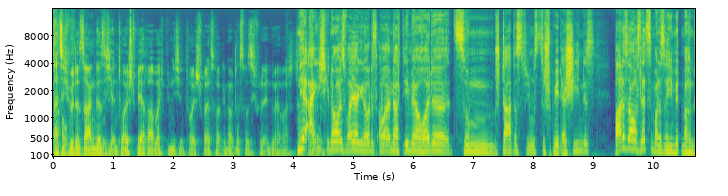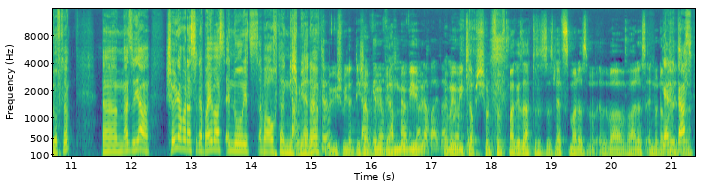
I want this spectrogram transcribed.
Also ich würde sagen, dass ich enttäuscht wäre, aber ich bin nicht enttäuscht, weil es war genau das, was ich von Endo erwartet Nee, hatte. eigentlich genau, es war ja genau das, aber nachdem er heute zum Start des Streams zu spät erschienen ist, war das auch das letzte Mal, dass er hier mitmachen durfte. Ähm, also ja, schön aber, dass du dabei warst, Endo, jetzt aber auch dann nicht Danke, mehr, ne? danke. Schon wieder Danke, Déjà-vu. dass Wir ich haben irgendwie, wir haben irgendwie, glaube ich, schon fünfmal gesagt, dass es das letzte Mal das war, war das Endo dabei Ja, du ist, darfst, oder?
